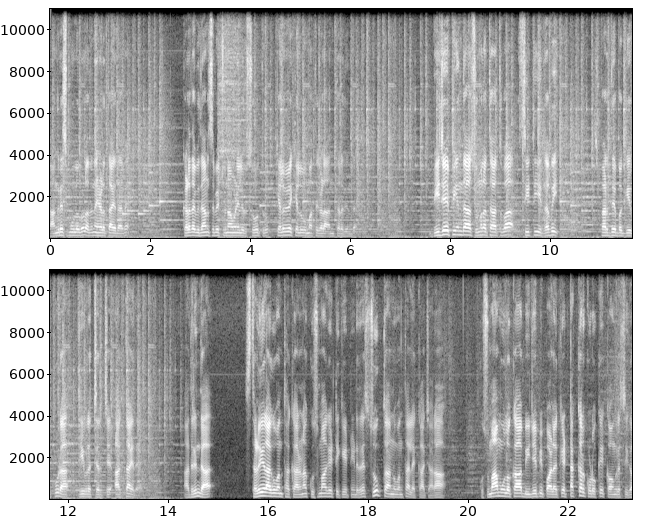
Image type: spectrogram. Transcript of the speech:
ಕಾಂಗ್ರೆಸ್ ಮೂಲಗಳು ಅದನ್ನೇ ಹೇಳ್ತಾ ಇದ್ದಾವೆ. ಕಳೆದ ವಿಧಾನಸಭೆ ಚುನಾವಣೆಯಲ್ಲಿ ಸೋತರು. ಕೆಲವೇ ಕೆಲವು ಮತಗಳ ಅಂತರದಿಂದ. ಬಿ ಜೆ ಪಿಯಿಂದ ಸುಮಲತಾ ಅಥವಾ ಸಿ ಟಿ ರವಿ ಸ್ಪರ್ಧೆ ಬಗ್ಗೆ ಕೂಡ ತೀವ್ರ ಚರ್ಚೆ ಆಗ್ತಾ ಇದೆ. ಆದ್ದರಿಂದ ಸ್ಥಳೀಯರಾಗುವಂಥ ಕಾರಣ ಕುಸುಮಾಗೆ ಟಿಕೆಟ್ ನೀಡಿದರೆ ಸೂಕ್ತ ಅನ್ನುವಂಥ ಲೆಕ್ಕಾಚಾರ. ಕುಸುಮಾ ಮೂಲಕ ಬಿ ಜೆ ಪಿ ಪಾಳಕ್ಕೆ ಟಕ್ಕರ್ ಕೊಡೋಕ್ಕೆ ಕಾಂಗ್ರೆಸ್ ಈಗ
